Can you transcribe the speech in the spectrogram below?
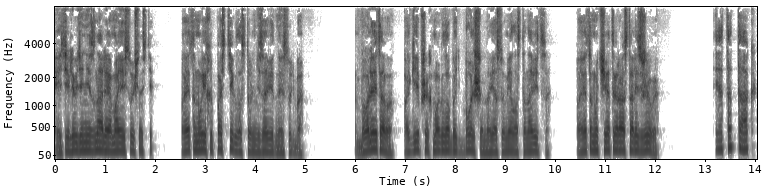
Эти люди не знали о моей сущности, поэтому их и постигла столь незавидная судьба. Более того, погибших могло быть больше, но я сумел остановиться. Поэтому четверо остались живы. «Это так»,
